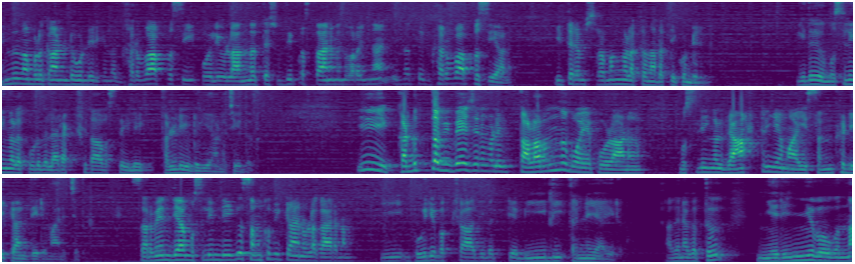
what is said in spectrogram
ഇന്ന് നമ്മൾ കണ്ടുകൊണ്ടിരിക്കുന്ന ഖർവാപ്പസി പോലെയുള്ള അന്നത്തെ ശുദ്ധി പ്രസ്ഥാനം എന്ന് പറഞ്ഞാൽ ഇന്നത്തെ ഖർവാപ്പസിയാണ് ഇത്തരം ശ്രമങ്ങളൊക്കെ നടത്തിക്കൊണ്ടിരുന്നത്. ഇത് മുസ്ലിങ്ങളെ കൂടുതൽ അരക്ഷിതാവസ്ഥയിലേക്ക് തള്ളിയിടുകയാണ് ചെയ്തത്. ഈ കടുത്ത വിവേചനങ്ങളിൽ തളർന്നു പോയപ്പോഴാണ് മുസ്ലിങ്ങൾ രാഷ്ട്രീയമായി സംഘടിക്കാൻ തീരുമാനിച്ചത്. സർവേന്ത്യ മുസ്ലിം ലീഗ് സംഭവിക്കാനുള്ള കാരണം ഈ ഭൂരിപക്ഷാധിപത്യ ഭീതി തന്നെയായിരുന്നു. അതിനകത്ത് ഞെരിഞ്ഞു പോകുന്ന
